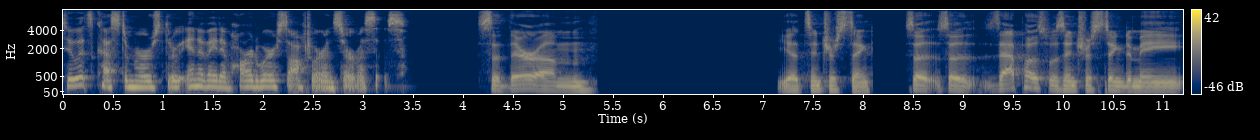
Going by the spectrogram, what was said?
to its customers through innovative hardware, software, and services. So they're um yeah, it's interesting. So so Zappos was interesting to me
